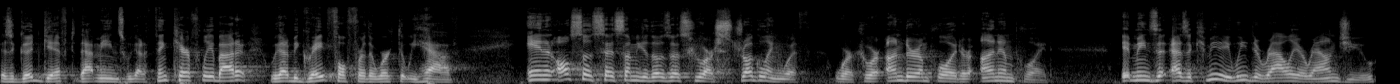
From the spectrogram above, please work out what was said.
is a good gift. That means we got to think carefully about it. We got to be grateful for the work that we have. And it also says something to those of us who are struggling with work, who are underemployed or unemployed. It means that as a community, we need to rally around you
